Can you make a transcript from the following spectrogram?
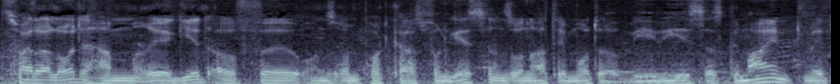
Zwei, drei Leute haben reagiert auf äh, unseren Podcast von gestern, so nach dem Motto, wie, wie ist das gemeint mit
